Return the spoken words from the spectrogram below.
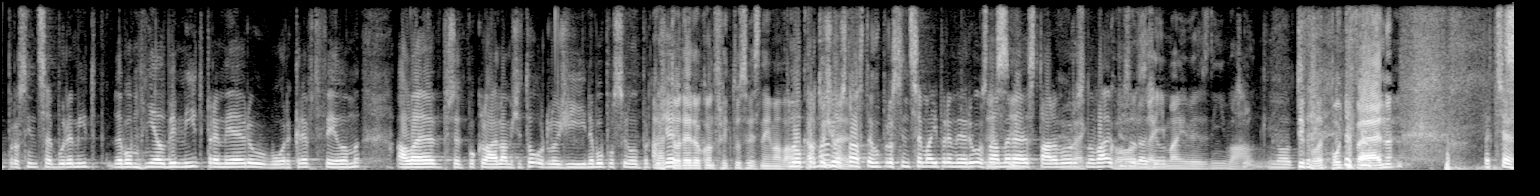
prosince, bude mít, nebo měl by mít premiéru Warcraft film, ale předpokládám, že to odloží nebo posunou, Ale protože, to jde do konfliktu s věznýma no, válkama, protože ne? 18. prosince mají premiéru oznámené Jasně. Star Wars nová Jako epizoda, že jo. zajímají vězný války. No, Ty vole, pojď ven! Petře,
